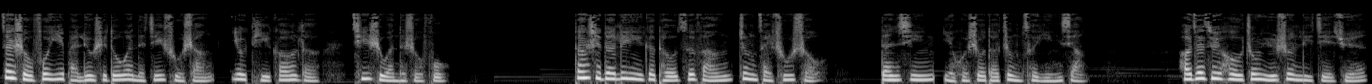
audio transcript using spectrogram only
在首付一百六十多万的基础上，又提高了七十万的首付。当时的另一个投资房正在出手，担心也会受到政策影响。好在最后终于顺利解决。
